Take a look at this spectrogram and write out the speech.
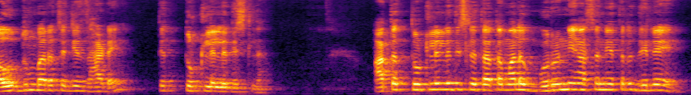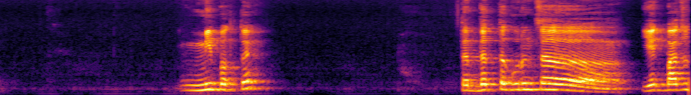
औदुंबराचं जे झाड आहे ते तुटलेलं दिसलं. आता तुटलेलं दिसलं तर आता मला गुरूंनी असं नेत्र दिले मी बघतोय. तर दत्तगुरूंचं एक बाजू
